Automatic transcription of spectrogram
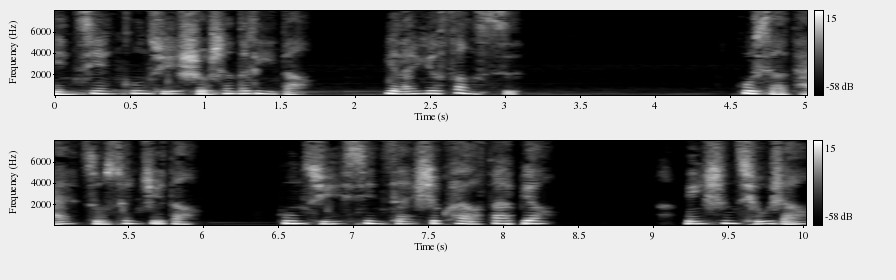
眼见公爵手上的力道越来越放肆，顾小台总算知道，公爵现在是快要发飙。连声求饶，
